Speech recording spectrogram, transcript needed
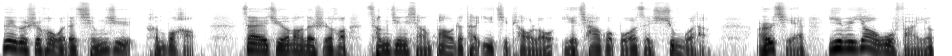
那个时候我的情绪很不好，在绝望的时候，曾经想抱着他一起跳楼，也掐过脖子凶过他，而且因为药物反应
